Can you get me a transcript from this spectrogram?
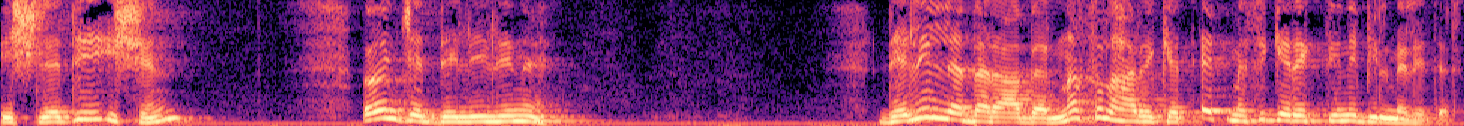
işlediği işin önce delilini delille beraber nasıl hareket etmesi gerektiğini bilmelidir.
